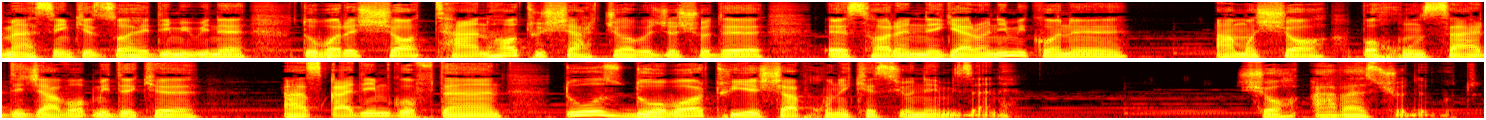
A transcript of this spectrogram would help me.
به محض اینکه زاهدی می‌بینه دوباره شاه تنها تو شهر جابجا شده اظهار نگرانی می‌کنه. اما شاه با خونسردی جواب میده که از قدیم گفتن دوز دوبار توی شب خونه کسی رو نمی‌زنه. شاه عوض شده بود.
